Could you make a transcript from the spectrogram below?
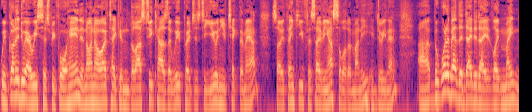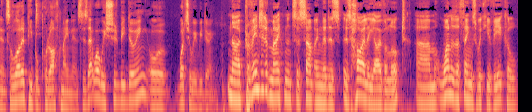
we've got to do our research beforehand, and I know I've taken the last two cars that we've purchased to you, and you've checked them out. So thank you for saving us a lot of money in doing that. Uh, but what about the day to day, like maintenance? A lot of people put off maintenance. Is that what we should be doing, or what should we be doing? No, preventative maintenance is something that is is highly overlooked. Um, one of the things with your vehicle,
